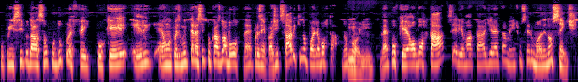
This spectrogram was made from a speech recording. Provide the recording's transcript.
o princípio da ação com duplo efeito, porque ele é uma coisa muito interessante no caso do aborto, né? Por exemplo, a gente sabe que não pode abortar, não uhum. pode, né? Porque abortar seria matar diretamente um ser humano inocente.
